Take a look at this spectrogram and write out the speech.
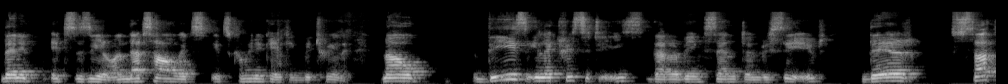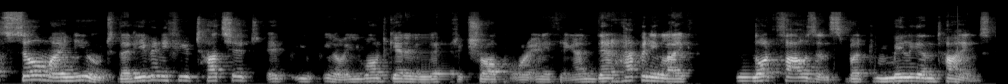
then it, it's zero, and that's how it's it's communicating between it. Now, these electricities that are being sent and received, they're such so minute that even if you touch it, it you, you know you won't get an electric shock or anything. And they're happening like not thousands but million times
